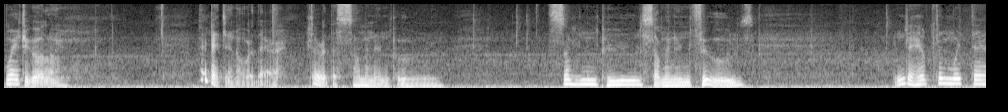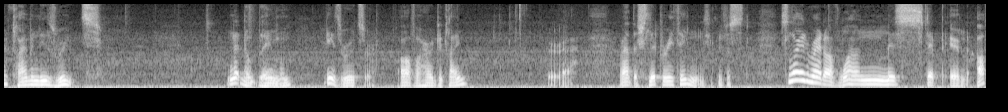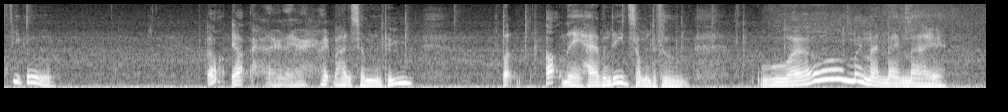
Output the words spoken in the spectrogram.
Where to go though? I bet they're over there. They're at the summoning pool. Summoning pool, summoning fools. And to help them with uh, climbing these roots. And I don't blame them. These roots are awful hard to climb. They're uh, rather slippery things. You could just slide right off one misstep and off you go. Oh, yeah, there they are, right by the summoning pool. But, oh, they have indeed summoned the fool. Well, my, my, my, my.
